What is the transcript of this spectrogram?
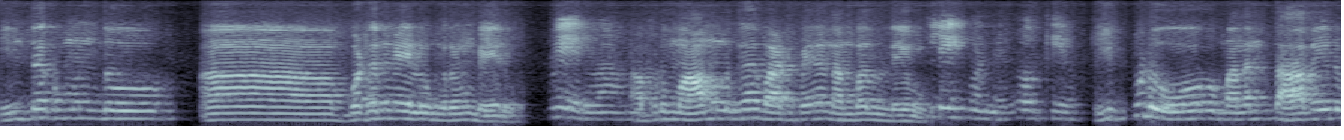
ఇంతకు ముందు ఆ బొటనవేలు ఉంగరం వేరు. అప్పుడు మామూలుగా వాటిపైన నంబర్లు లేవు. ఇప్పుడు మనం తాబేలు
